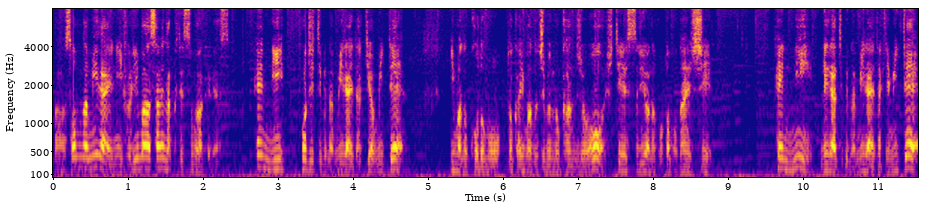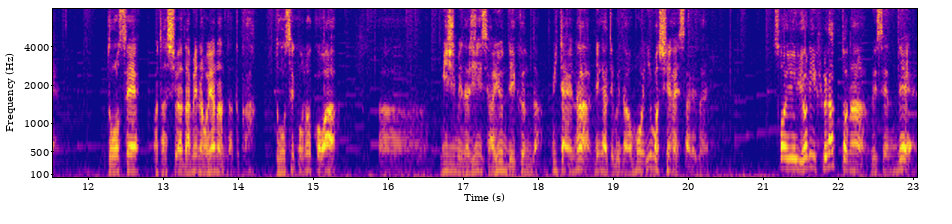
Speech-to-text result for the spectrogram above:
ら、そんな未来に振り回されなくて済むわけです。変にポジティブな未来だけを見て、今の子供とか今の自分の感情を否定するようなこともないし、変にネガティブな未来だけ見て、どうせ私はダメな親なんだとか、どうせこの子はあ惨めな人生を歩んでいくんだみたいなネガティブな思いにも支配されない。そういうよりフラットな目線で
